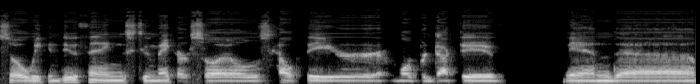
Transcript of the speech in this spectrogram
So we can do things to make our soils healthier, more productive, and uh,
